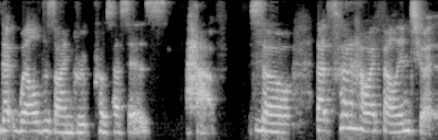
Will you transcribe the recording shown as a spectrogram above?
that well designed group processes have. So mm. that's kind of how I fell into it.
